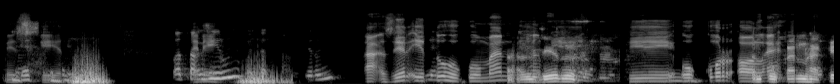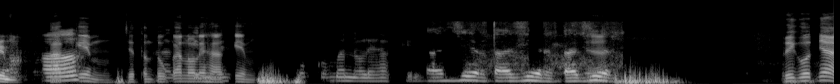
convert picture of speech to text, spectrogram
miskin. Oh, Ini. takzirunya apa tak? Takzirunya? Takzir itu hukuman yang Takzir. di- diukur oleh Tentukan hakim. Ah, hakim, ditentukan oleh Hakim, ya. hakim. hukuman oleh hakim. Tazir, tazir, Ya. tazir. Berikutnya,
